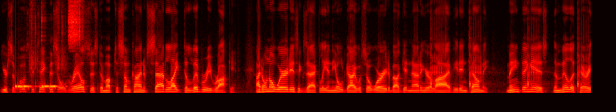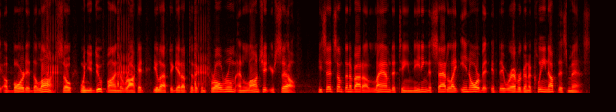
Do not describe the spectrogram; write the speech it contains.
You're supposed to take this old rail system up to some kind of satellite delivery rocket. I don't know where it is exactly, and the old guy was so worried about getting out of here alive, he didn't tell me. Main thing is, the military aborted the launch, so when you do find the rocket, you'll have to get up to the control room and launch it yourself. He said something about a Lambda team needing the satellite in orbit if they were ever going to clean up this mess.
